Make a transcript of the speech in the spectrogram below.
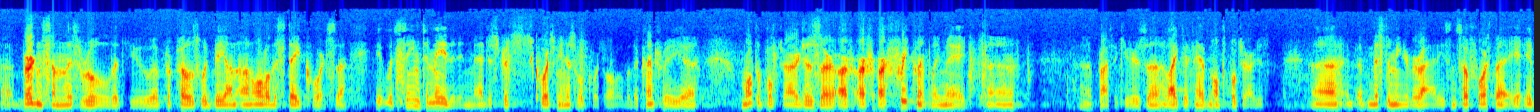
uh, burdensome this rule that you propose would be on, on all of the state courts. It would seem to me that in magistrates' courts, municipal courts all over the country, multiple charges are, are, are, are frequently made. Uh, uh, prosecutors uh, like to have multiple charges, uh, misdemeanor varieties, and so forth. But it, it,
